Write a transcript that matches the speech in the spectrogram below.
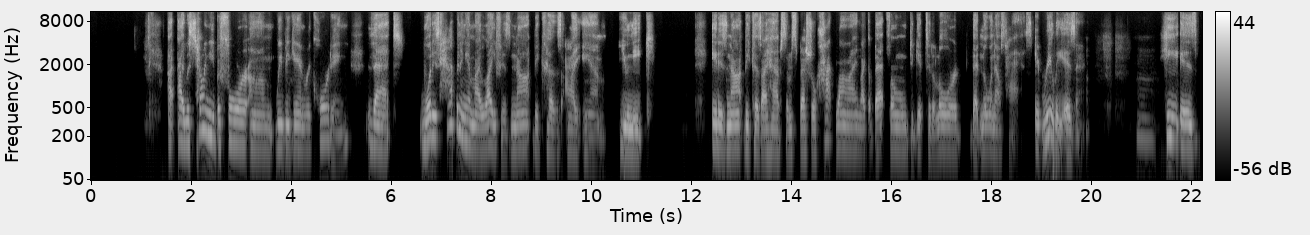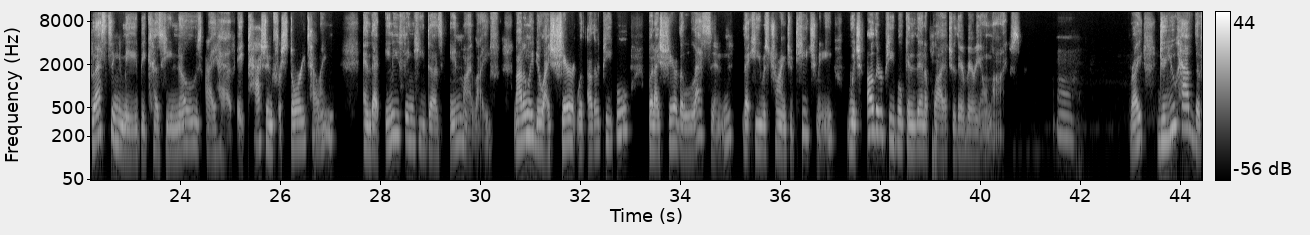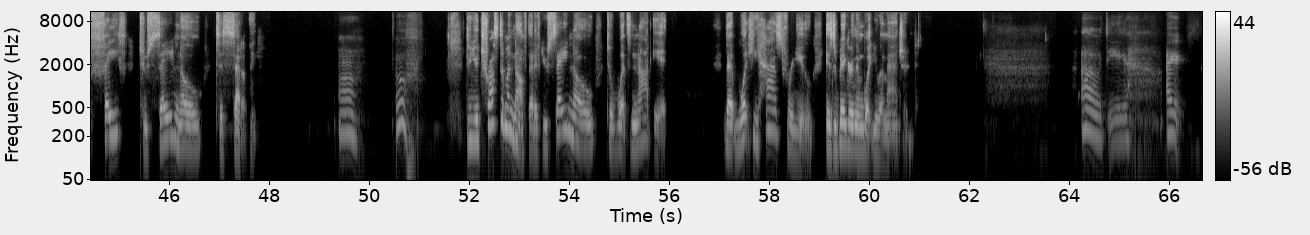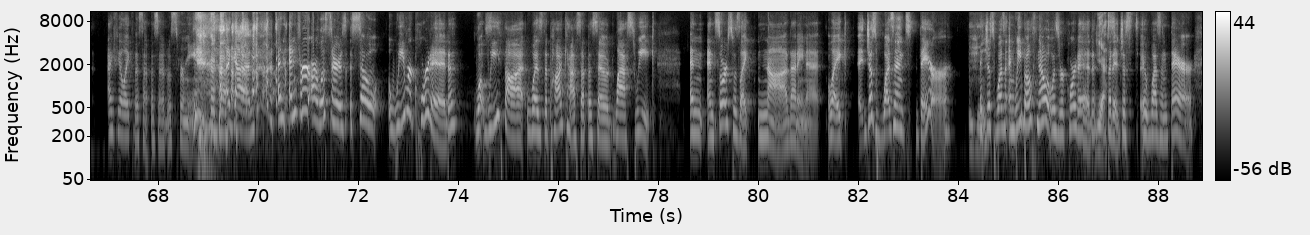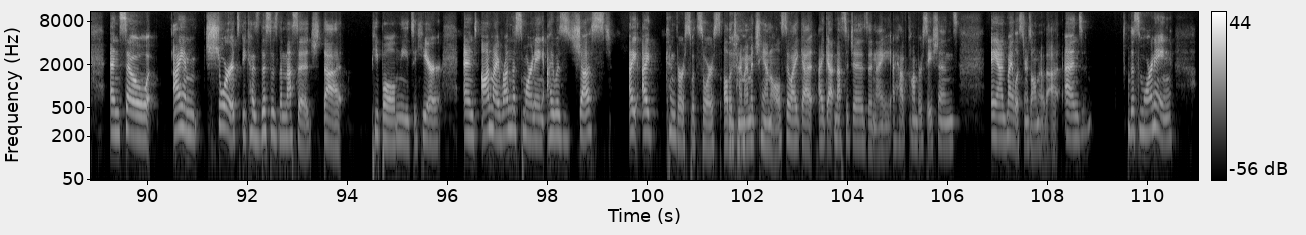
I, I was telling you before um, we began recording that what is happening in my life is not because I am unique. It is not because I have some special hotline like a bat phone to get to the Lord that no one else has. It really isn't. Mm. He is blessing me because he knows I have a passion for storytelling and that anything he does in my life, not only do I share it with other people, but I share the lesson that he was trying to teach me, which other people can then apply to their very own lives. Mm. Right? Do you have the faith to say no to settling? Mm. Oof. Do you trust him enough that if you say no to what's not it, that what he has for you is bigger than what you imagined? Oh, Dee. I I feel like this episode was for me again. and and for our listeners, so we recorded what we thought was the podcast episode last week. And and Source was like, nah, that ain't it. Like it just wasn't there. Mm-hmm. It just wasn't, and we both know it was recorded, yes. but it just it wasn't there. And so I am sure it's because this is the message that people need to hear. And on my run this morning, I was just I I converse with source all the mm-hmm. time. I'm a channel. So I get I get messages and I, I have conversations and my listeners all know that. And this morning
